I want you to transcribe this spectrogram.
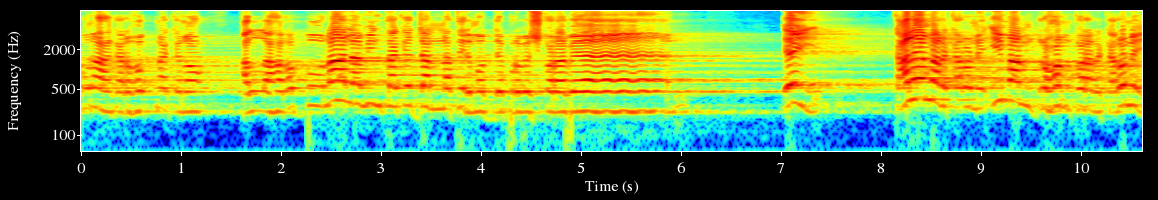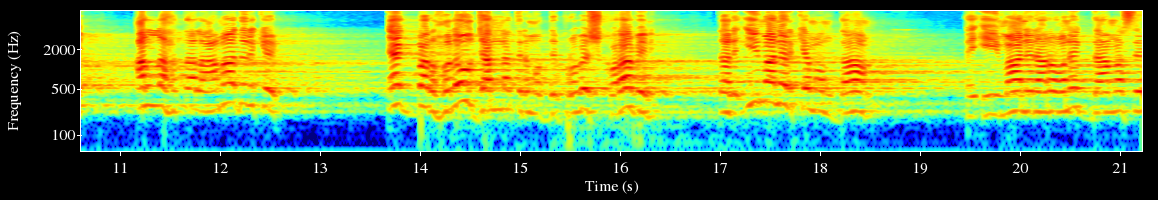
গুনাহগার হোক না কেন, আল্লাহ রব্বুল আলামিন তাকে জান্নাতের মধ্যে প্রবেশ করাবেন। এই কালেমার কারণে ইমান গ্রহণ করার কারণে আল্লাহ তালা আমাদেরকে একবার হলেও জান্নাতের মধ্যে প্রবেশ করাবেন। তাহলে ইমানের কেমন দাম? এই ইমানের আরও অনেক দাম আছে।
